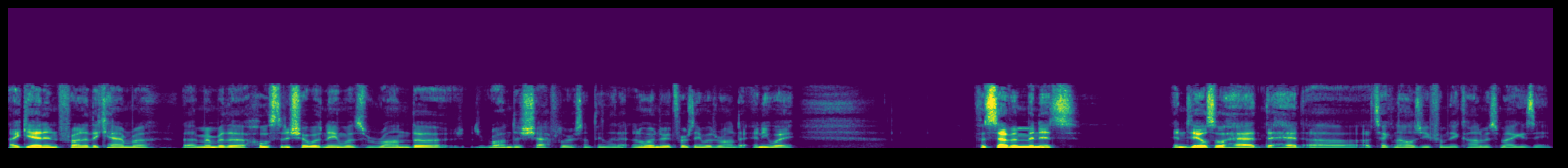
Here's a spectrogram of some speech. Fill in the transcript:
I get in front of the camera I remember the host of the show. His name was Rhonda Rhonda Schaffler or something like that. I know her first name was Rhonda. Anyway, for seven minutes, and they also had the head uh, of technology from The Economist magazine.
